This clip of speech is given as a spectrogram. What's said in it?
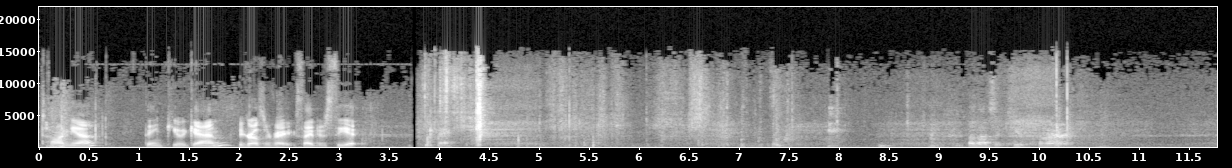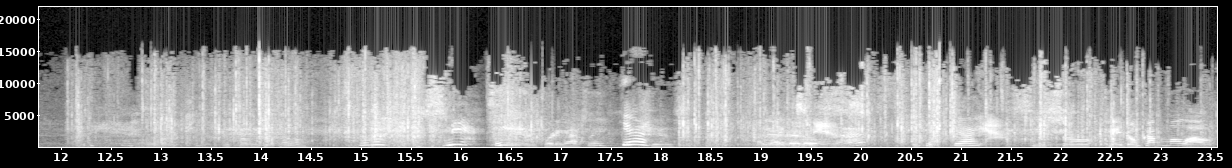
Tanya. Thank you again. The girls are very excited to see it. Okay. Oh, that's a cute card. Oh. Snacks! Are you recording, Ashley? Yeah. Cheers. Are those snacks? Yeah. See, so, okay, don't grab them all out.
